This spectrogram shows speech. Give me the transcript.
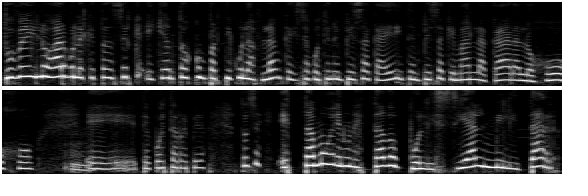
Tú veis los árboles que están cerca y quedan todos con partículas blancas y esa cuestión empieza a caer y te empieza a quemar la cara, los ojos, Mm. eh, te cuesta respirar. Entonces, estamos en un estado policial militar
